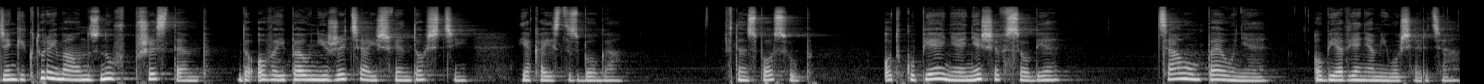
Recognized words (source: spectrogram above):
dzięki której ma on znów przystęp do owej pełni życia i świętości, jaka jest z Boga. W ten sposób odkupienie niesie w sobie całą pełnię objawienia miłosierdzia.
